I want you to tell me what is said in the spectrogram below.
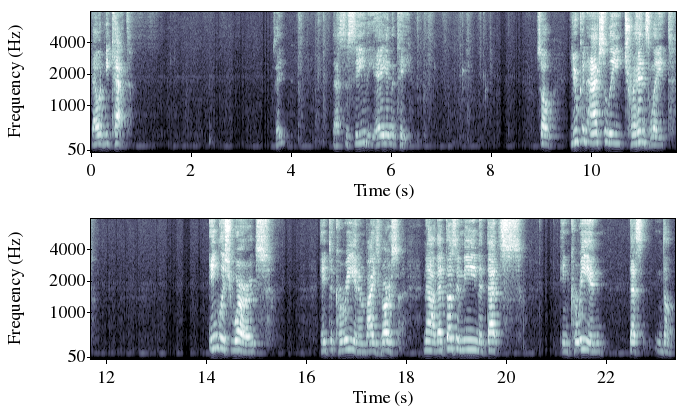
That would be cat. See? That's the C, the A, and the T. So you can actually translate English words into Korean and vice versa. Now, that doesn't mean that that's in Korean, that's no.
